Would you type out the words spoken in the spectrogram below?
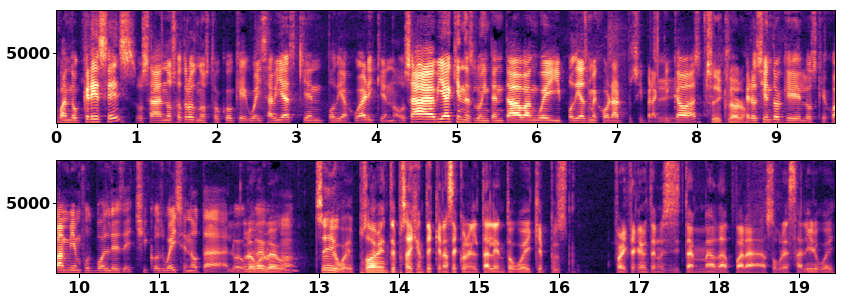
cuando creces, o sea, a nosotros nos tocó que, güey, sabías quién podía jugar y quién no. O sea, había quienes lo intentaban, güey, y podías mejorar, pues, si practicabas. Sí, claro. Pero siento que los que juegan bien fútbol desde chicos, güey, se nota luego, luego, luego, luego. ¿no? Sí, güey. Pues obviamente pues hay gente que nace con el talento, güey, que pues prácticamente no necesitan nada para sobresalir, güey.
